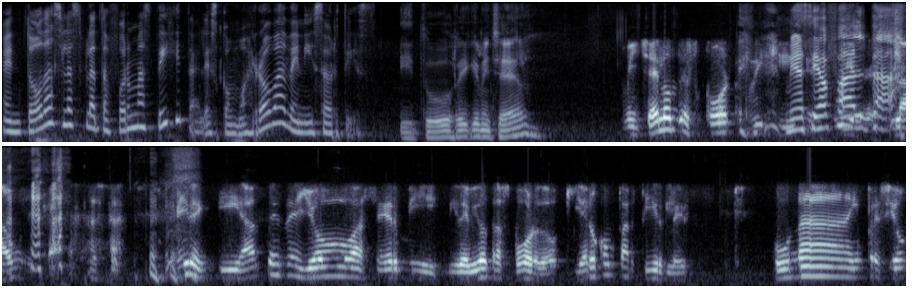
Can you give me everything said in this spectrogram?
En todas las plataformas digitales como arroba Denise Ortiz. ¿Y tú, Ricky Michelle? Michelle underscore Ricky. Me hacía falta. La única. Miren, y antes de yo hacer mi, mi debido transbordo, quiero compartirles una impresión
